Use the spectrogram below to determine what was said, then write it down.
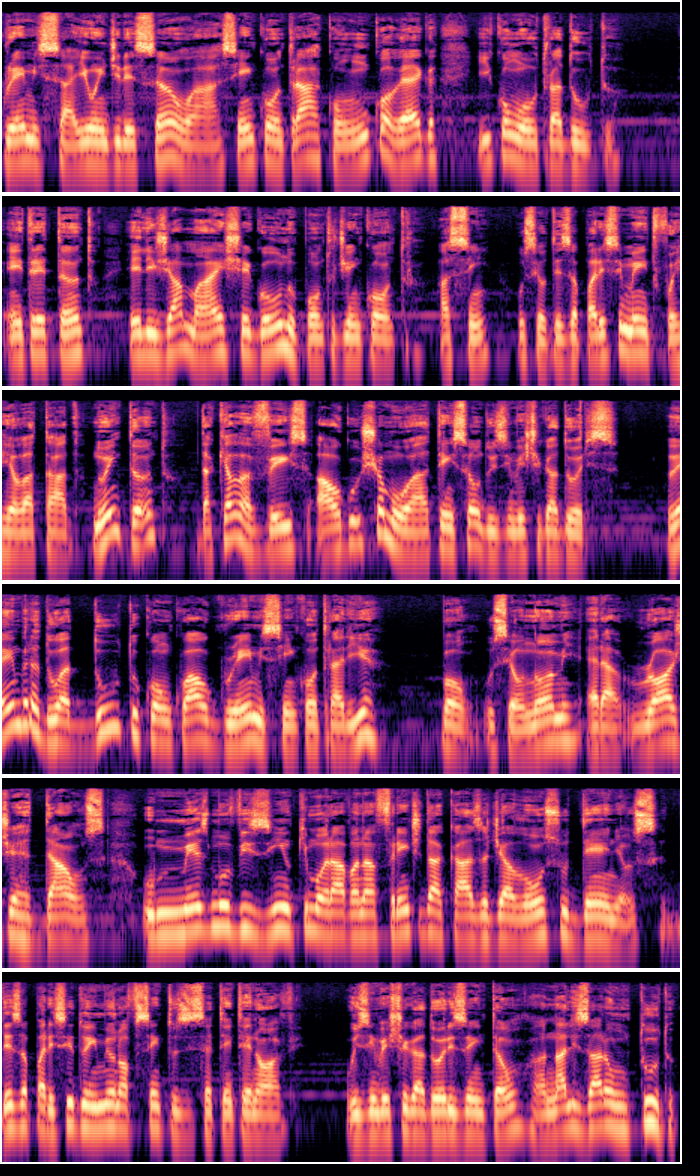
Grammy saiu em direção a se encontrar com um colega e com outro adulto. Entretanto, ele jamais chegou no ponto de encontro. Assim, o seu desaparecimento foi relatado. No entanto, daquela vez algo chamou a atenção dos investigadores. Lembra do adulto com o qual Grammy se encontraria? Bom, o seu nome era Roger Downs, o mesmo vizinho que morava na frente da casa de Alonso Daniels, desaparecido em 1979. Os investigadores então analisaram tudo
